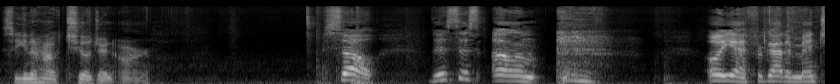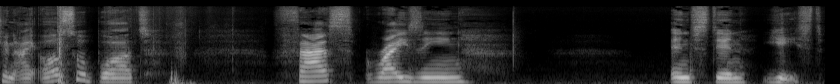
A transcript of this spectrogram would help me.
So you know how children are. So, this is, um... Oh yeah, I forgot to mention, I also bought Fast Rising Instant Yeast,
